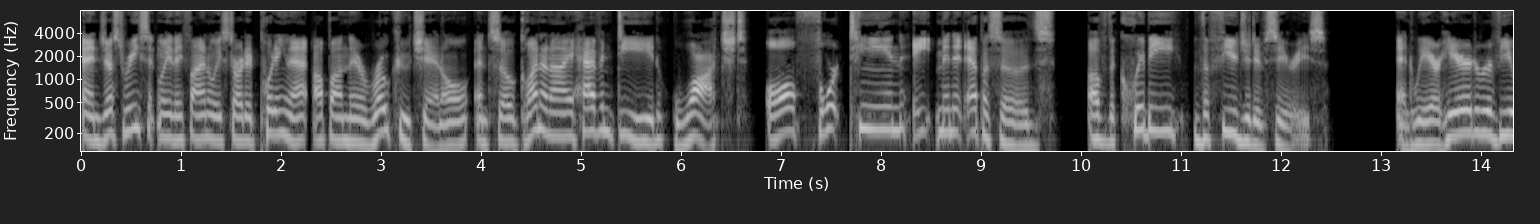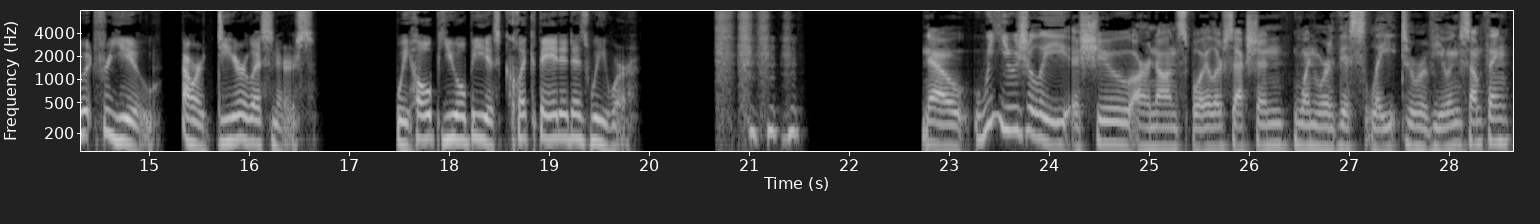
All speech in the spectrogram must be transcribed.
And just recently, they finally started putting that up on their Roku channel. And so Glenn and I have indeed watched all 14 eight minute episodes of the Quibi The Fugitive series. And we are here to review it for you, our dear listeners. We hope you'll be as clickbaited as we were. now, we usually eschew our non spoiler section when we're this late to reviewing something.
